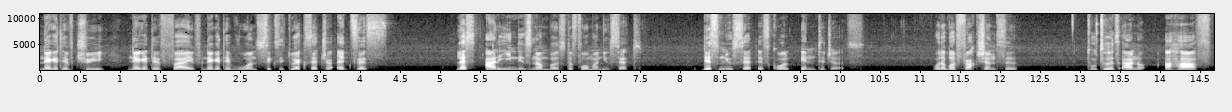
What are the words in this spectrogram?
negative 3, negative 5, negative 1, 62, etc. exist. Let's add in these numbers to form a new set. This new set is called integers. What about fractions, sir? Two-thirds and a half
